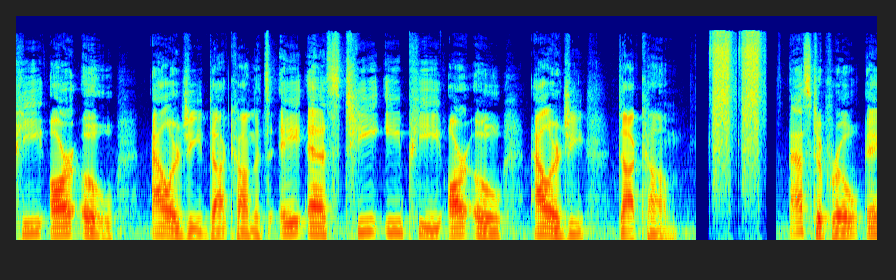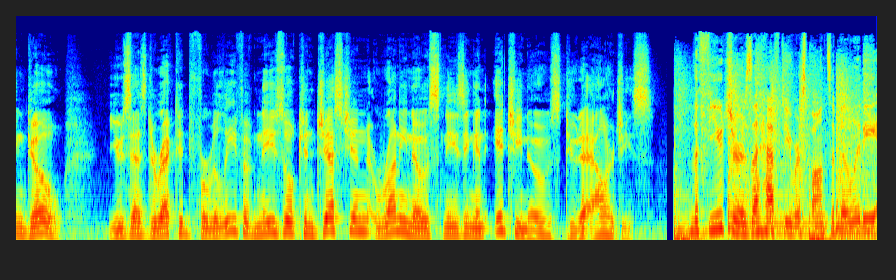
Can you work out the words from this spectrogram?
P R O allergy.com. That's A S T E P R O allergy.com. Astepro and go. Use as directed for relief of nasal congestion, runny nose, sneezing, and itchy nose due to allergies. The future is a hefty responsibility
